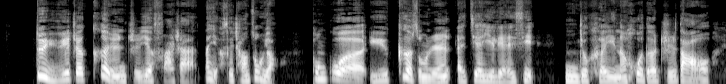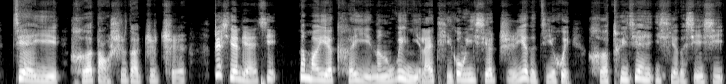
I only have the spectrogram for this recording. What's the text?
对于这个人职业发展那也非常重要。通过与各种人来建议联系，你就可以呢获得指导、建议和导师的支持。这些联系，那么也可以能为你来提供一些职业的机会和推荐一些的信息，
